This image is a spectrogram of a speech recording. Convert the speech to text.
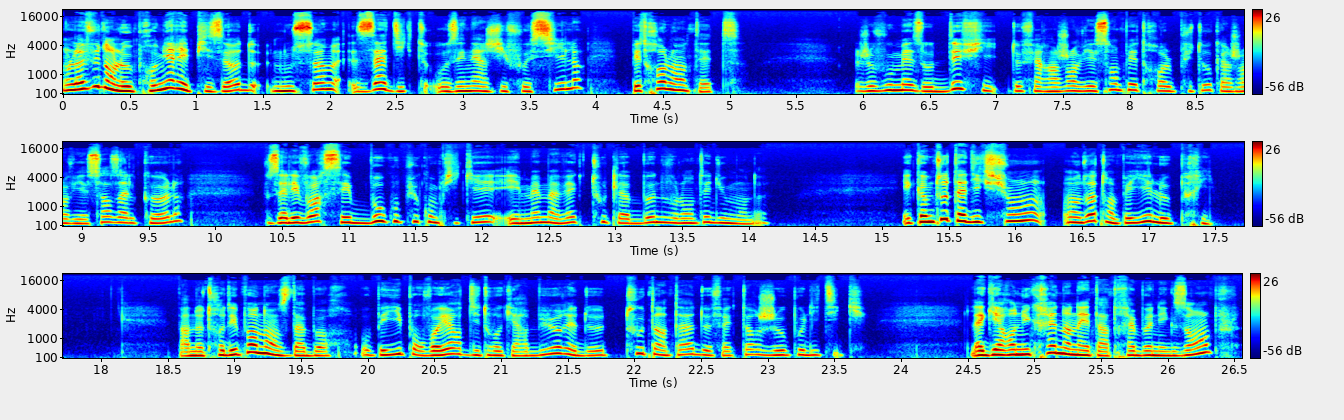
On l'a vu dans le premier épisode, nous sommes addicts aux énergies fossiles, pétrole en tête. Je vous mets au défi de faire un janvier sans pétrole plutôt qu'un janvier sans alcool, vous allez voir, c'est beaucoup plus compliqué et même avec toute la bonne volonté du monde. Et comme toute addiction, on doit en payer le prix. Par notre dépendance d'abord, aux pays pourvoyeurs d'hydrocarbures et de tout un tas de facteurs géopolitiques. La guerre en Ukraine en est un très bon exemple.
